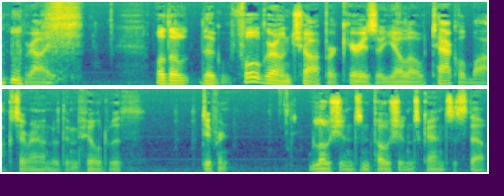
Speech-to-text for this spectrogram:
right. Well, the the full grown chopper carries a yellow tackle box around with him filled with different lotions and potions, kinds of stuff.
